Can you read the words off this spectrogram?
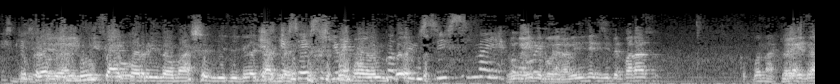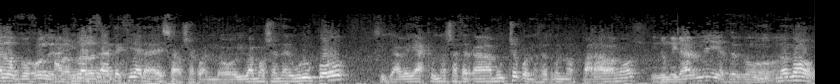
Es que, yo creo que la que bici nunca he corrido más en bicicleta es que es eso, yo me pongo tensísima y es como... Dice, porque también dice que si te paras, Bueno, aquí, Hay que la, los cojones aquí la estrategia era esa, o sea, cuando íbamos en el grupo, si ya veías que uno se acercaba mucho, pues nosotros nos parábamos y no mirarle y hacer como... Y- no, no,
